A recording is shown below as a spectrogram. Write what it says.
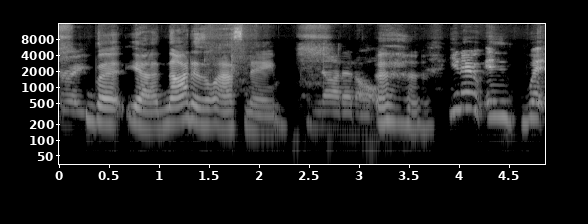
great. But yeah, not his last name. Not at all. Uh-huh. you know in what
